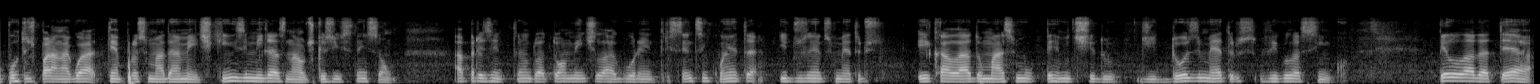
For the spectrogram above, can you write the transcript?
O Porto de Paranaguá tem aproximadamente 15 milhas náuticas de extensão, apresentando atualmente largura entre 150 e 200 metros e calado máximo permitido de 12 metros. Pelo lado da terra,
